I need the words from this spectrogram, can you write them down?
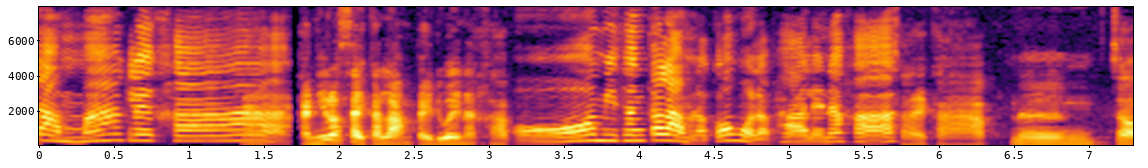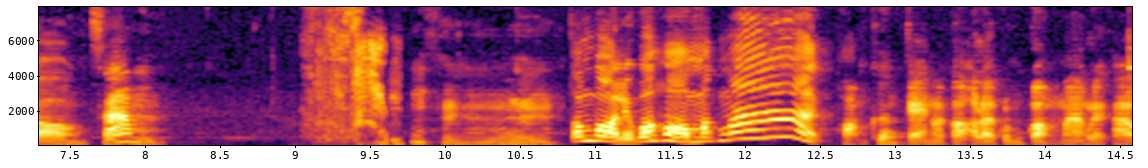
จำมากเลยค่ะ อะอันนี้เราใส่กระหล่ำไปด้วยนะครับ อ๋อ มีทั้งกระหล่ำแล้วก็โหระพาเลยนะคะ ใช่ครับหนึ่งจองซ้ำอื้อหือ ต้องบอกเลยว่าหอมมากหอมเครื่องแกงแล้วก็อร่อยกลมกล่อมมากเลยครับ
